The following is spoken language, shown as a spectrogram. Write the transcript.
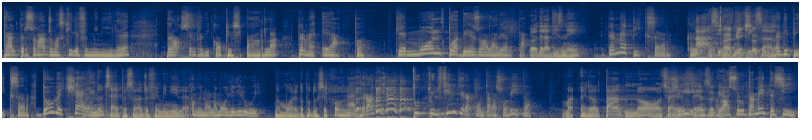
tra il personaggio maschile e femminile, però sempre di coppie si parla, per me è Up, che è molto adeso alla realtà. Quello della Disney? Per me è Pixar, credo. Ah, sì, Eh, Disney Pixar, È di Pixar, dove c'è Ma non c'è il personaggio femminile, come no, la moglie di lui. ma muore dopo due secondi. Eh, però ti- tutto il film ti racconta la sua vita. Ma in realtà no, cioè nel sì, senso che assolutamente sì.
